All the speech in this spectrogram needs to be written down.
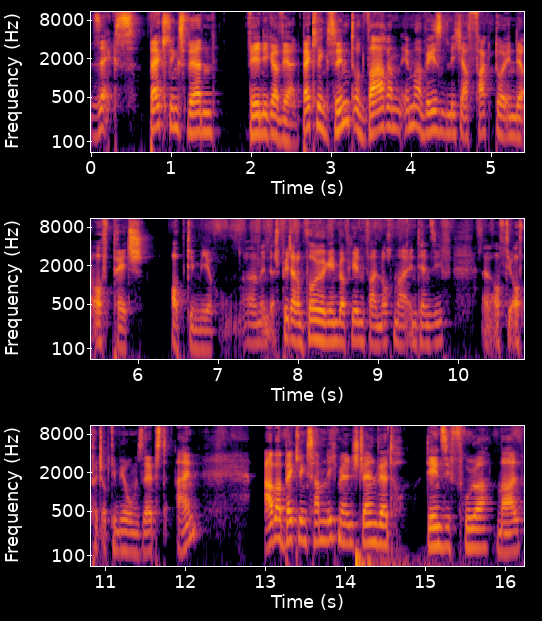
6. Backlinks werden weniger wert. Backlinks sind und waren immer wesentlicher Faktor in der Off-Page-Optimierung. Ähm, in der späteren Folge gehen wir auf jeden Fall nochmal intensiv äh, auf die Off-Page-Optimierung selbst ein. Aber Backlinks haben nicht mehr den Stellenwert, den sie früher mal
